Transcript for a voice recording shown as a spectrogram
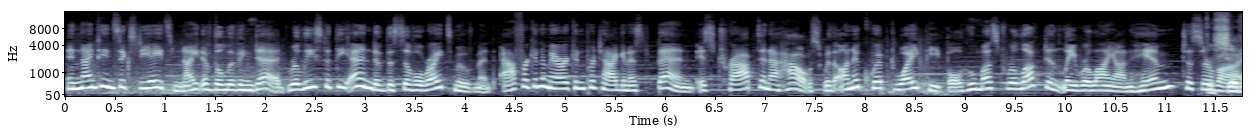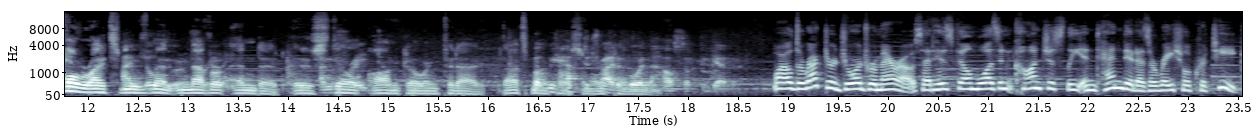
In 1968's Night of the Living Dead, released at the end of the civil rights movement, African American protagonist Ben is trapped in a house with unequipped white people who must reluctantly rely on him to survive. The civil rights movement never ended. It is still ongoing today. That's my But we have to personal try to opinion. board the house up together. While director George Romero said his film wasn't consciously intended as a racial critique,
